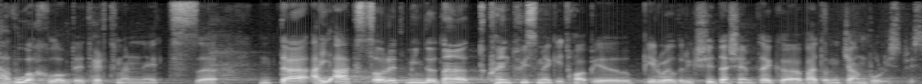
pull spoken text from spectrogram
დავუახლოვდეთ ერთმანეთს და აი აქ სწორედ მინდოდა თქვენთვის მეკითხვა პირველ რიგში და შემდეგ ბატონი ჯამბულისთვის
